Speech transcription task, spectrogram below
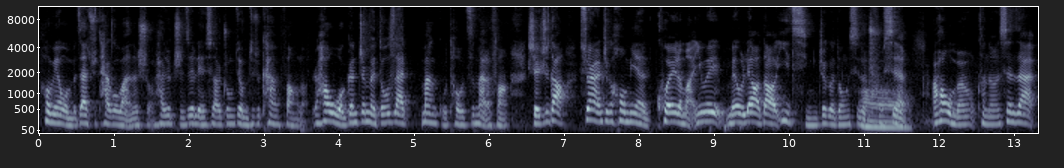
后面我们再去泰国玩的时候，他就直接联系到中介，我们就去看房了。然后我跟真美都在曼谷投资买了房。谁知道，虽然这个后面亏了嘛，因为没有料到疫情这个东西的出现。然后我们可能现在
